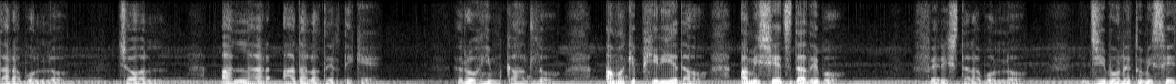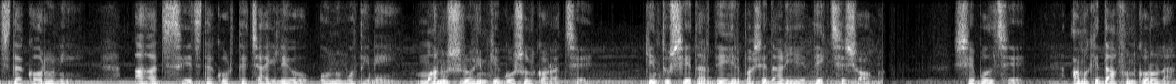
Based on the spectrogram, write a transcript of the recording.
তারা বলল, চল, আল্লাহর আদালতের দিকে। রহিম কাঁদল, আমাকে ফিরিয়ে দাও, আমি সেজদা দেব। ফেরিস্তারা বলল, জীবনে তুমি সেজদা করনি, আজ সেজদা করতে চাইলেও অনুমতি নেই। মানুষ রহিমকে গোসল করাচ্ছে, কিন্তু সে তার দেহের পাশে দাঁড়িয়ে দেখছে সব। সে বলছে আমাকে দাফন করো না,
